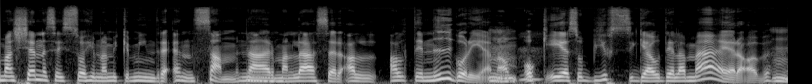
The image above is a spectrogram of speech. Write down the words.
man känner sig så himla mycket mindre ensam när Mm. man läser all, allt det ni går igenom Mm. och är så bjussiga och delar med er av. Mm.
